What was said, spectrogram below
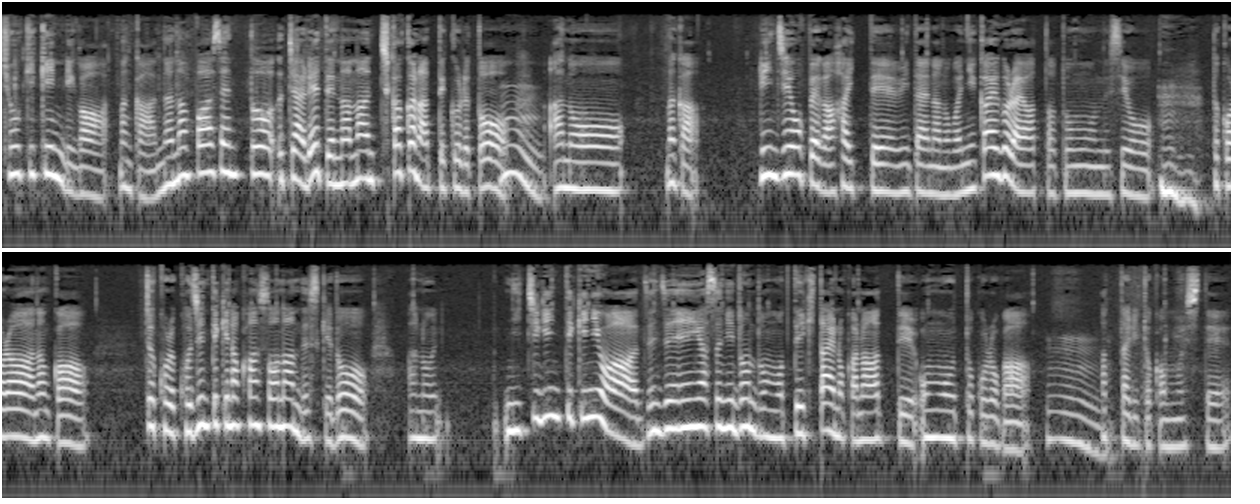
長期金利がなんか7%じゃあ0.7近くなってくると、うん、あのなんか臨時オペが入ってみたいなのが2回ぐらいあったと思うんですよ、うん、だからなんかちょっとこれ個人的な感想なんですけどあの日銀的には全然円安にどんどん持っていきたいのかなって思うところがあったりとかもして、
